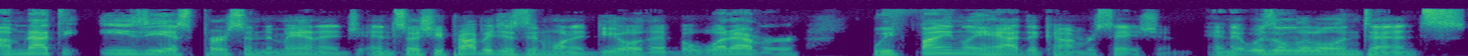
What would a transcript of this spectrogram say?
i'm not the easiest person to manage. And so she probably just didn't want to deal with it but whatever. We finally had the conversation and it was a little intense.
